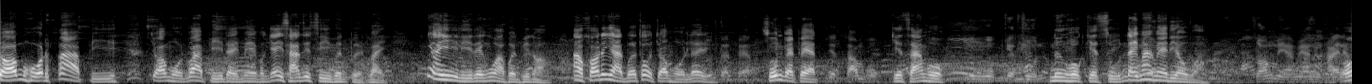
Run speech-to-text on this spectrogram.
จอมโหดว่าปี จอมโหดว่าปีใดแม่บางใหญ่34เพิ่นเปิดไว้ใหญ่อีหลีได้งัวเพิ่นพี่น้องอ้าวขออนุญาตเบอร์โทรจอมโหดเลยแปดแปด088 เจ็ดสามหก736 หนึ่งหกเจ็ดศูนย์1670 ได้มาแม่เดียวบ่สองเมียเมียหนึ่งขายแล้วโอ้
